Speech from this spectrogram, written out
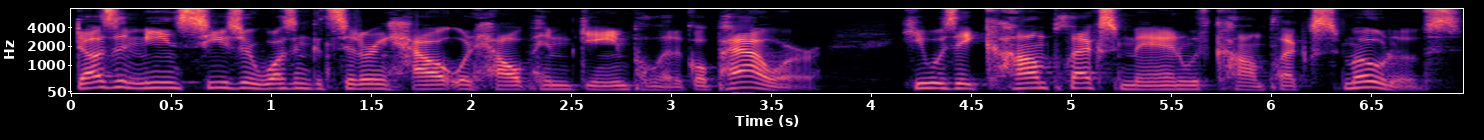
doesn't mean Caesar wasn't considering how it would help him gain political power. He was a complex man with complex motives.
